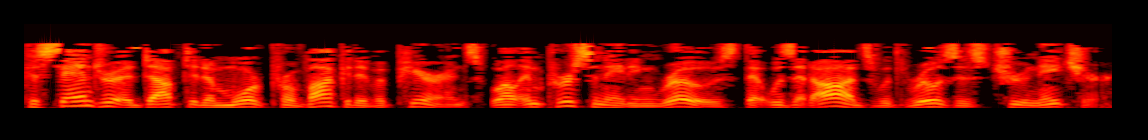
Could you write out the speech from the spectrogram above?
Cassandra adopted a more provocative appearance while impersonating Rose that was at odds with Rose's true nature.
